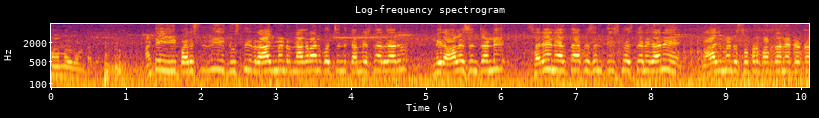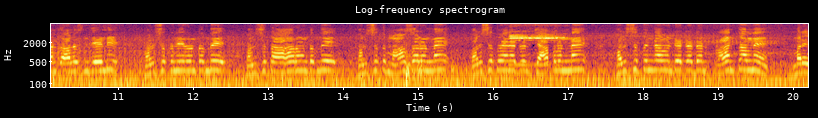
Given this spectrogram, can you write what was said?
మామూలుగా ఉంటారు. అంటే ఈ పరిస్థితి దుస్థితి రాజమండ్రి నగరానికి వచ్చింది కమిషనర్ గారు. మీరు ఆలోచించండి. సరైన హెల్త్ ఆఫీసర్ని తీసుకొస్తేనే కానీ రాజమండ్రి శుభ్రపడదు అనేటటువంటి ఆలోచన చేయండి. కలుషిత నీరు ఉంటుంది కలుషిత ఆహారం ఉంటుంది కలుషిత మాంసాలు ఉన్నాయి కలుషితమైనటువంటి చేపలు ఉన్నాయి. కలుషితంగా ఉండేటటువంటి ప్రాంతాలని మరి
